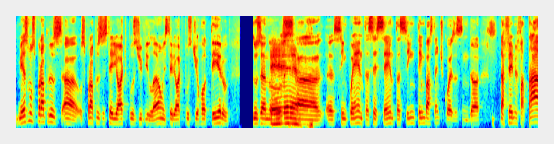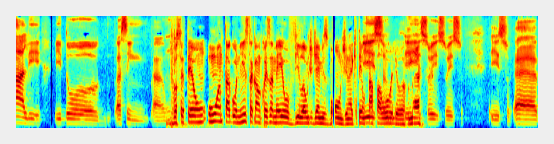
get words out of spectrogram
mesmo os próprios, uh, os próprios estereótipos de vilão, estereótipos de roteiro dos anos é. uh, 50, 60, assim, tem bastante coisa, assim, da, da Femme Fatale e do, assim... Uh, um... Você ter um, um, antagonista que é uma coisa meio vilão de James Bond, né, que tem um tapa-olho, Isso, né? isso, isso, isso. Isso. É,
